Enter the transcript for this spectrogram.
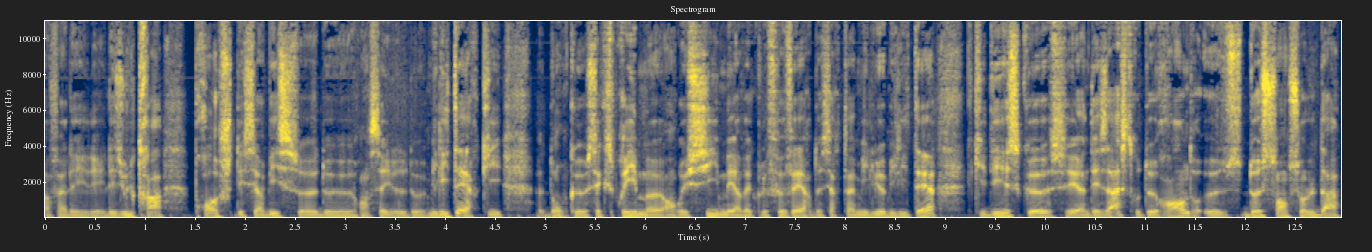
enfin les, les, les ultra ultra proche des services de, de militaires qui donc euh, s'expriment en Russie, mais avec le feu vert de certains milieux militaires, qui disent que c'est un désastre de rendre 200 euh, soldats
